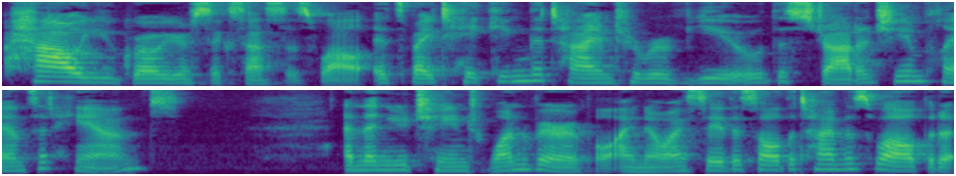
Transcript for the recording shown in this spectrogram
how you grow your success as well. It's by taking the time to review the strategy and plans at hand and then you change one variable. I know i say this all the time as well but uh,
